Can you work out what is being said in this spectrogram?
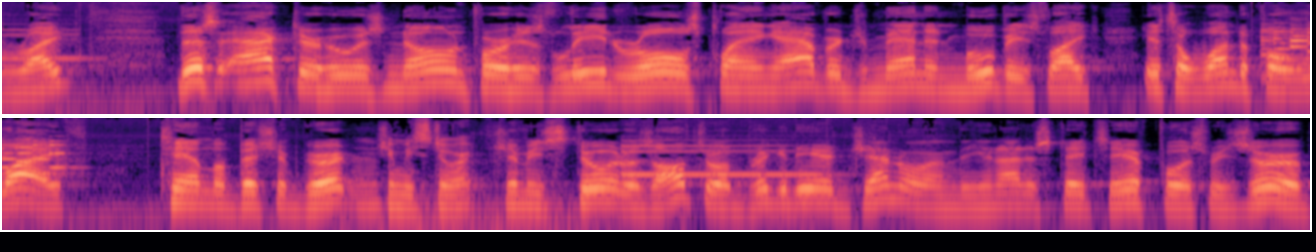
right. This actor, who is known for his lead roles playing average men in movies like It's a Wonderful Life, Tim of Bishop Guertin. Jimmy Stewart. Jimmy Stewart was also a brigadier general in the United States Air Force Reserve.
